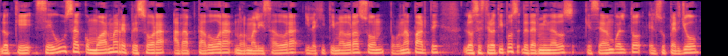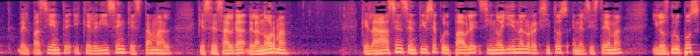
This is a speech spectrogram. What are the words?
lo que se usa como arma represora, adaptadora, normalizadora y legitimadora son, por una parte, los estereotipos determinados que se han vuelto el super yo del paciente y que le dicen que está mal, que se salga de la norma, que la hacen sentirse culpable si no llena los requisitos en el sistema y los grupos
